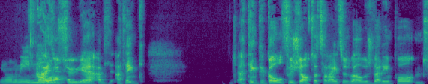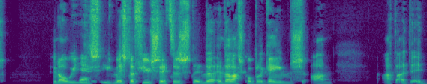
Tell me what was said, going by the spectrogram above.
You know what I mean? More I do too, yeah. I think I think the goal for Jota tonight as well was very important. You know, he's, yeah. he's missed a few sitters in the in the last couple of games, and I, I, it,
